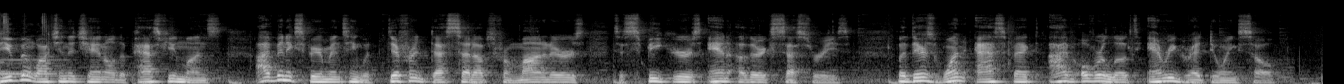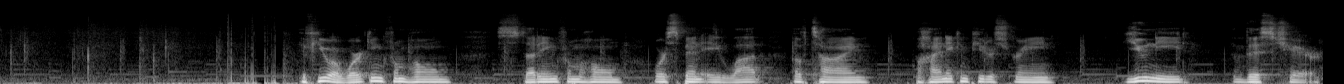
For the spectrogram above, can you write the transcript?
you've been watching the channel the past few months, I've been experimenting with different desk setups from monitors to speakers and other accessories. But there's one aspect I've overlooked and regret doing so. If you are working from home, studying from home, or spend a lot of time behind a computer screen, you need this chair.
